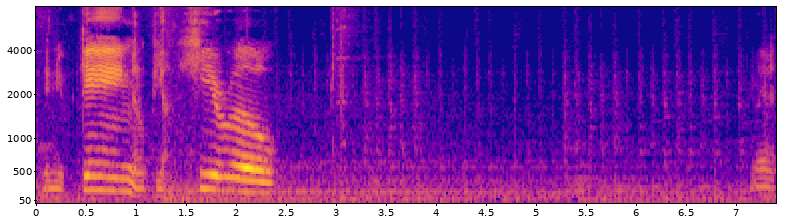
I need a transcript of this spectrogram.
Done a new game, it'll be on Hero. Man.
